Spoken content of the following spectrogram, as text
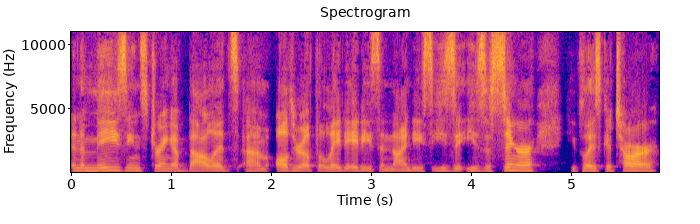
an amazing string of ballads um, all throughout the late 80s and 90s. He's a, he's a singer, he plays guitar.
